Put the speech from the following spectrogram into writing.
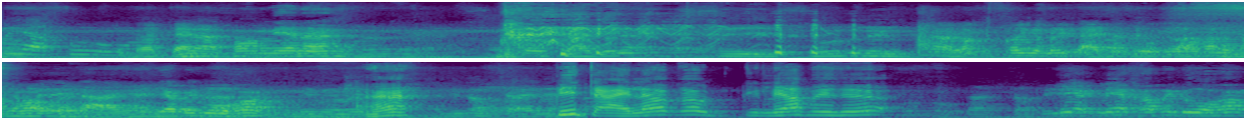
不了付。 แต่ห้องเนี้ยนะ ต้องจ่ายไปแล้วสี่ศูนย์หนึ่ง อ่ะแล้วเขายังไม่ได้จ่ายทั้งหมด ยังไม่ได้จ่ายไงเดี๋ยวไปดูห้อง ฮะ อันนี้ต้องจ่ายนะ พี่จ่ายแล้วก็แล้วไปเถอะ เรียกเรียกเขาไปดูห้อง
